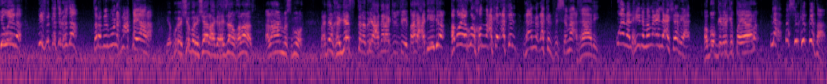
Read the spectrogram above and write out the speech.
يا وينك؟ ليش فكت الحزام؟ ترى بيرمونك مع الطيارة. يا أبوي شوف الاشاره حق الحزام خلاص. الآن مسموح. بعدين خيستنا بريحه الاكل دي. طالع حديقة؟ أبوي يقول خذ معك الأكل لأنه الأكل في السماء غالي. وأنا الحين ما معي إلا 10 ريال. أبوك قد ركب طيارة؟ لا بس ركب قطار.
